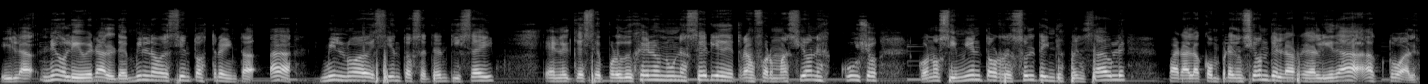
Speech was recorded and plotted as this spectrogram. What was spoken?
y la neoliberal de 1930 a 1976, en el que se produjeron una serie de transformaciones cuyo conocimiento resulta indispensable para la comprensión de la realidad actual.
